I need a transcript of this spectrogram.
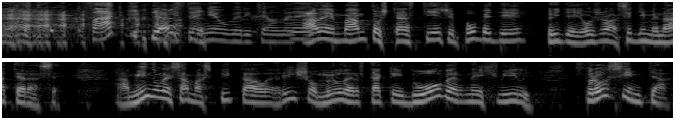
Fakt? Jasné. To je neuveriteľné. Ale mám to šťastie, že po obede príde Jožo a sedíme na terase. A minule sa ma spýtal Ríšo Müller v takej dôvernej chvíli. Prosím ťa,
